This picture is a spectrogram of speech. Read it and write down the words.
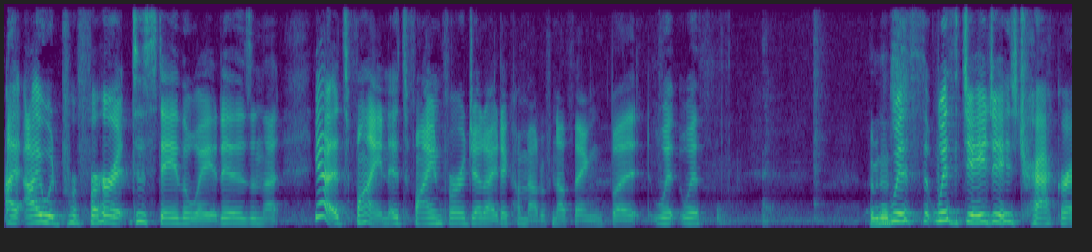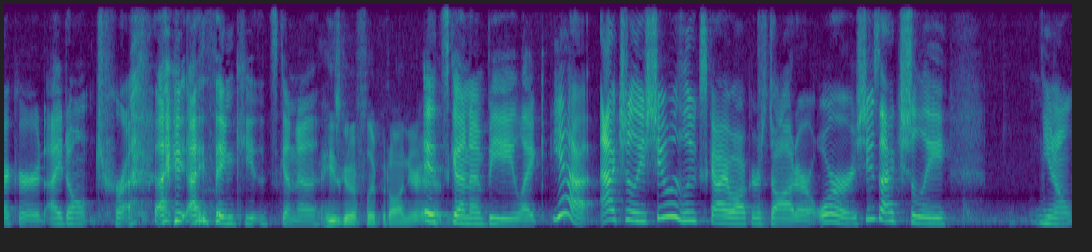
I I would prefer it to stay the way it is, and that yeah, it's fine. It's fine for a Jedi to come out of nothing, but with with I mean, with with JJ's track record, I don't trust. I I think he- it's gonna he's gonna flip it on your head. it's gonna be like, yeah, actually, she was Luke Skywalker's daughter, or she's actually, you know,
